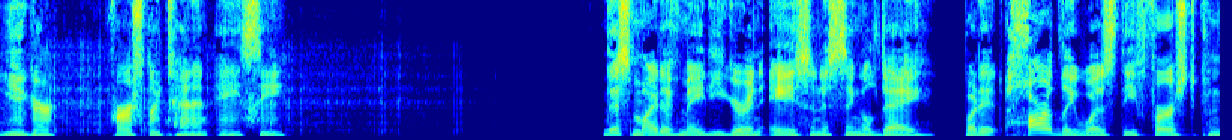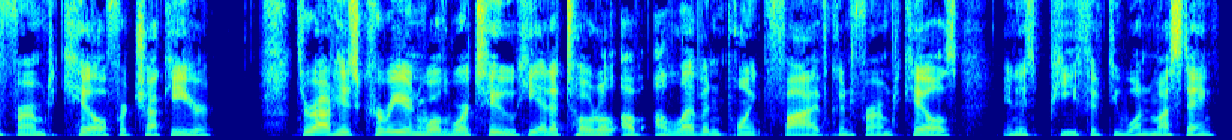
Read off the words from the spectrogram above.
Yeager, First Lieutenant AC. This might have made Yeager an ace in a single day, but it hardly was the first confirmed kill for Chuck Yeager. Throughout his career in World War II, he had a total of 11.5 confirmed kills in his P 51 Mustang.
